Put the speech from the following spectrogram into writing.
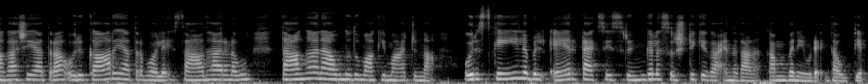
ആകാശയാത്ര ഒരു കാർ യാത്ര പോലെ സാധാരണവും താങ്ങാനാവുന്നതുമാക്കി മാറ്റുന്ന ഒരു സ്കെയിലബിൾ എയർ ടാക്സി ശൃംഖല സൃഷ്ടിക്കുക എന്നതാണ് കമ്പനിയുടെ ദൗത്യം.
